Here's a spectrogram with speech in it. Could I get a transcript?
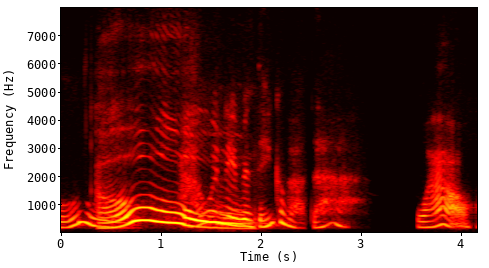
ooh. Oh. I wouldn't even think about that. Wow.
